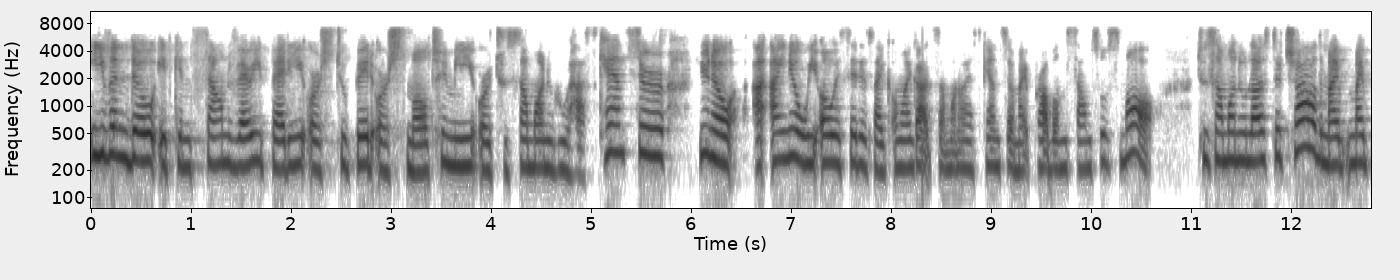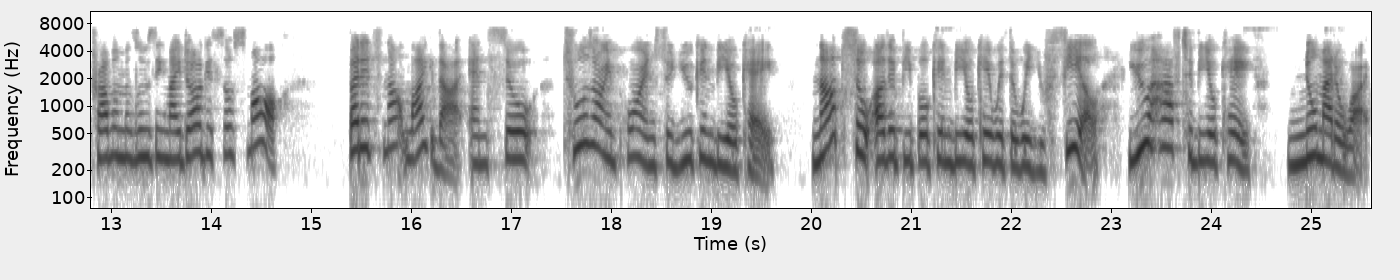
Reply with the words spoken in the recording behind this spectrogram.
even though it can sound very petty or stupid or small to me or to someone who has cancer. You know, I, I know we always say this like, oh my God, someone who has cancer, my problem sounds so small. To someone who lost a child, my, my problem of losing my dog is so small. But it's not like that. And so tools are important so you can be okay, not so other people can be okay with the way you feel. You have to be okay no matter what.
